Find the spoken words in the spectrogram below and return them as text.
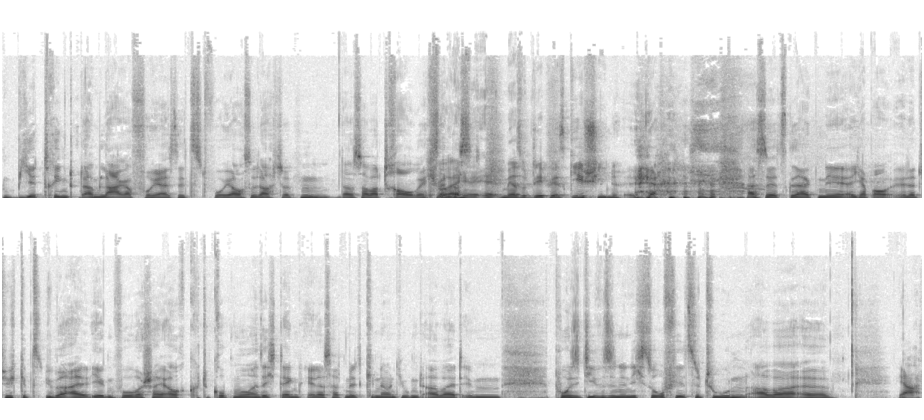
Bier trinkt und am Lagerfeuer sitzt, wo ich auch so dachte, hm, das ist aber traurig. Das war das- eher mehr so DPSG-Schiene. Hast du jetzt gesagt, nee, ich habe auch, natürlich gibt es überall irgendwo wahrscheinlich auch Gruppen, wo man sich denkt, ey, das hat mit Kinder- und Jugendarbeit im positiven Sinne nicht so viel zu tun, aber äh, ja,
